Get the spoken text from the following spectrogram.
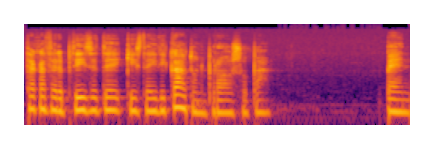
θα καθρεπτίζεται και στα ειδικά των πρόσωπα. 5.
